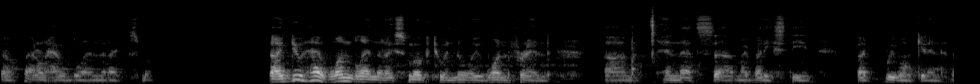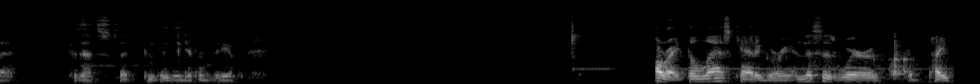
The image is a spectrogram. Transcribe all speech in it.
So I don't have a blend that I smoke. I do have one blend that I smoke to annoy one friend, um, and that's uh, my buddy Steve. But we won't get into that because that's a completely different video. All right, the last category, and this is where the pipe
